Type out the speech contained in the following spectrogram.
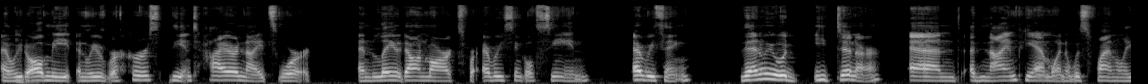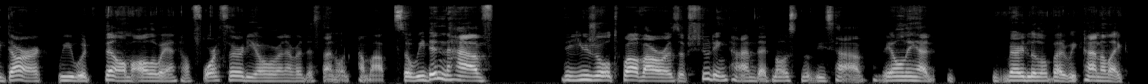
and we'd all meet and we would rehearse the entire night's work and lay down marks for every single scene, everything. Then we would eat dinner. And at 9 p.m., when it was finally dark, we would film all the way until 4:30 or whenever the sun would come up. So we didn't have the usual 12 hours of shooting time that most movies have. We only had very little, but we kind of like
